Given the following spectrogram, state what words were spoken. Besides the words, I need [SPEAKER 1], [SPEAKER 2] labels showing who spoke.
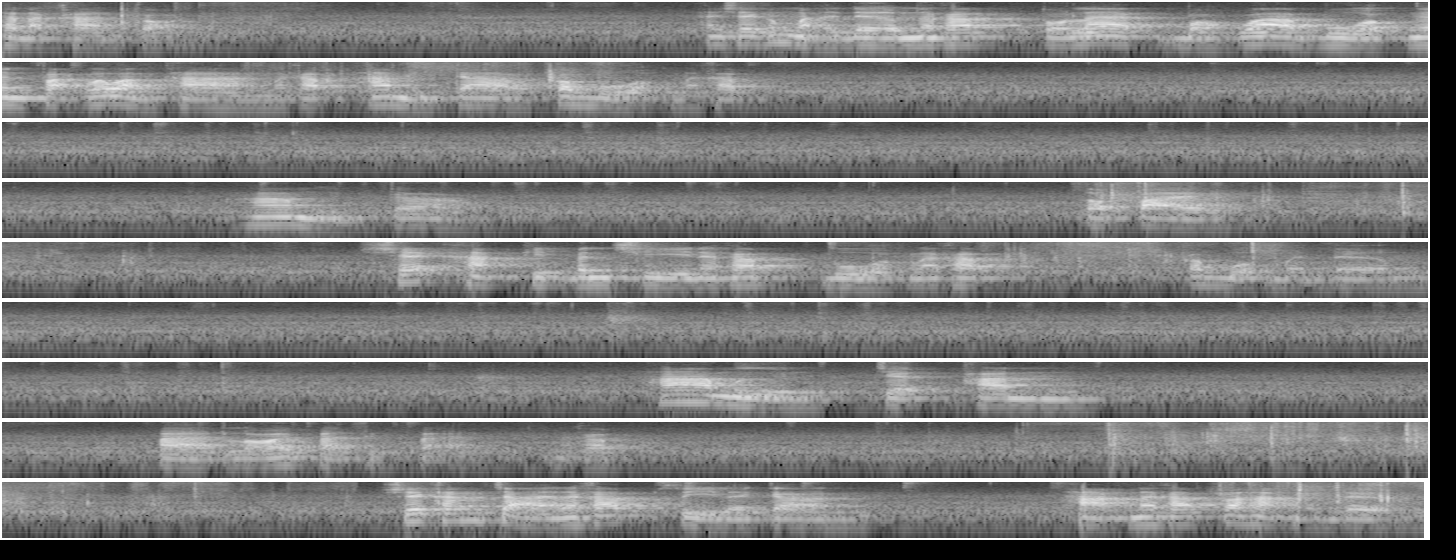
[SPEAKER 1] ธนาคารก่อน ให้ใช้เครื่องหมายเดิมนะครับ ตัวแรกบอกว่าบวกเงินฝากระหว่างทางนะครับห้าหมื่นเก้าก็บวกนะครับ ห้าหมื่นเก้าต่อไป เช็คหักผิดบัญชีนะครับ บวกนะครับ ก็บวกเหมือนเดิม 57,888 นะครับ เช็คขั้นจ่ายนะครับ 4 รายการ หักนะครับก็หักเหมือนเดิม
